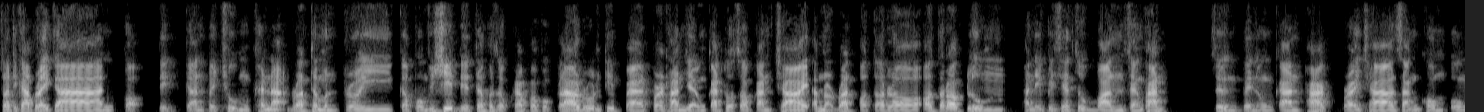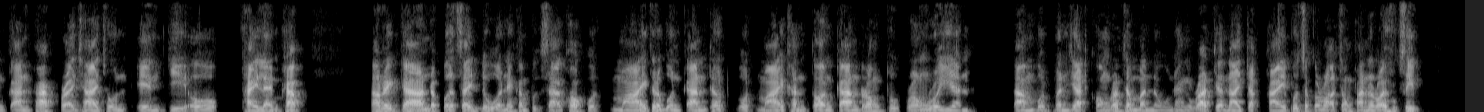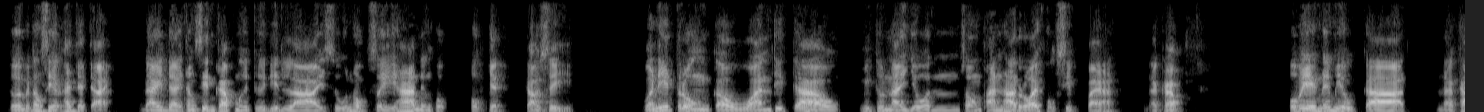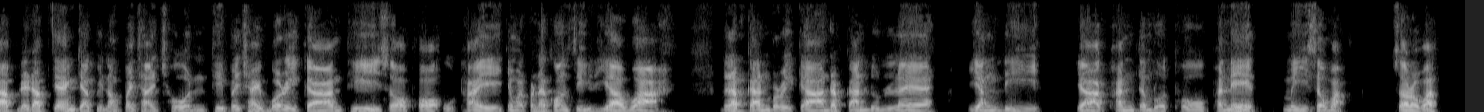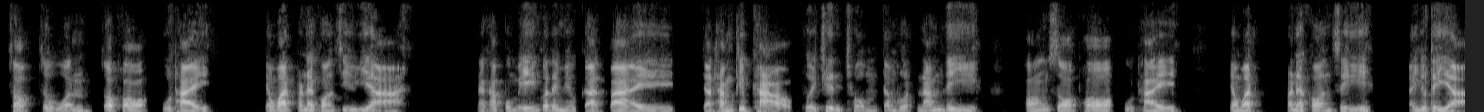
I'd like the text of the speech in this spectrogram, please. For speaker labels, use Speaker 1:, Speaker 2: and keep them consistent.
Speaker 1: สวัสดีครับรายการเกาะติดการประชุมคณะรัฐมนตรี กับผมวิชิตเดชประสบครับประปกล้ารุ่นที่ 8 ประธานใหญ่องค์การตรวจสอบการใช้อำนาจรัฐอตรอตรกลุ่มพันเอกพิเศษสุบันแสงพันธ์ซึ่งเป็นองค์การภาคประชาสังคม องค์การภาคประชาชน NGO ไทยแลนด์ครับทางรายการเราเปิดสายด่วนให้คำปรึกษาข้อกฎหมายกระบวนการทางกฎหมายขั้นตอนการร้องทุกข์ร้องเรียน ตามบทบัญญัติของรัฐธรรมนูญแห่งราชอาณาจักรไทยพุทธศักราช2560 โดยไม่ต้องเสียค่าใช้จ่ายใด ๆ ทั้งสิ้นครับ มือถือดินไลน์0645166794 วันนี้ตรงกับวันที่ 9 มิถุนายน 2568 นะครับ ผมเองได้มีโอกาสนะครับ ได้รับแจ้งจากพี่น้องประชาชนที่ไปใช้บริการที่สพอุทัย จังหวัดพระนครศรีอยุธยาว่า ได้รับการบริการรับการดูแลอย่างดีจากพันตำรวจโทพเนศมีสวัสดิ์สารวัตร สอบสวนสพอุทัยจังหวัดพระนครศรีอยุธยานะครับ ผมเองก็ได้มีโอกาสไปจะทำคลิปข่าวเพื่อชื่นชมตำรวจน้ำดีของสพอุทัยจังหวัดพระนครศรีอยุธยา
